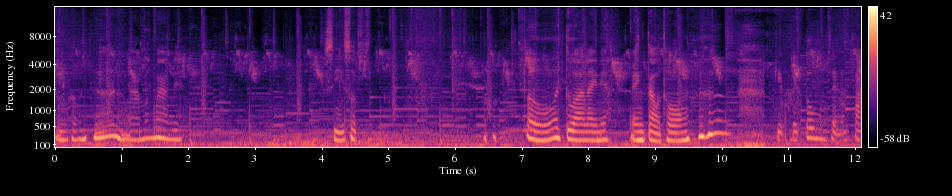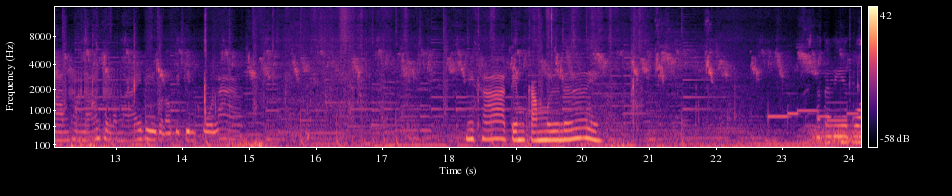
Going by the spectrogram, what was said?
ดูค่ะเพื่อนๆ งามมากๆเลย สีสดโอ้ตัวอะไรเนี่ย แมงเต่าทอง เก็บไปต้มใส่น้ำตาลทำน้ำผลไม้ดีกว่าเราไปกินโคลานี่ค่ะเต็มกำมือเลยนาตาลีกลัว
